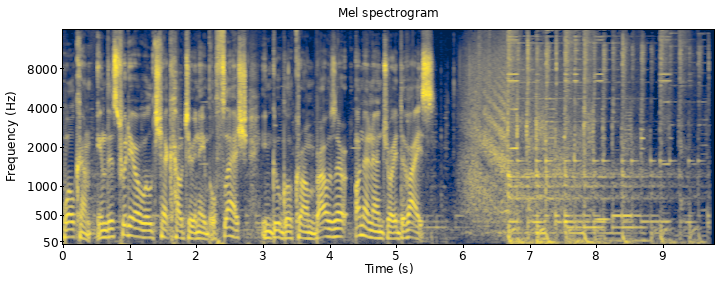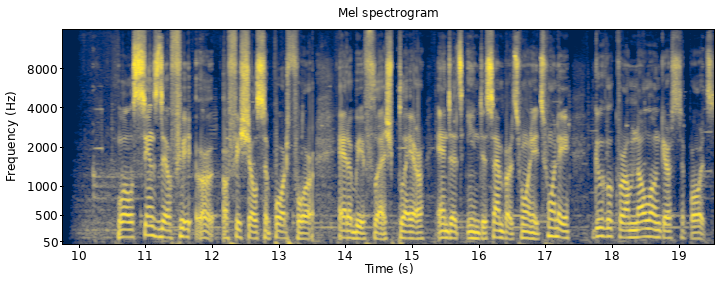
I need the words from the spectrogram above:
Welcome! In this video we'll check how to enable Flash in Google Chrome browser on an Android device. Well, since the uh, official support for Adobe Flash Player ended in December 2020, Google Chrome no longer supports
